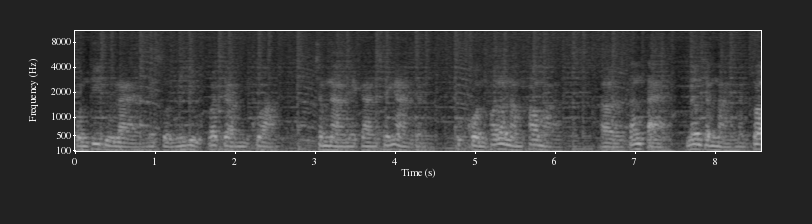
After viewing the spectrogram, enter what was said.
คนที่ดูแลในส่วนนี้อยู่ก็จะมีความชำนาญในการใช้งานกันทุกคน เพราะเรานำเข้ามา ตั้งแต่เริ่มจำหน่ายมันก็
